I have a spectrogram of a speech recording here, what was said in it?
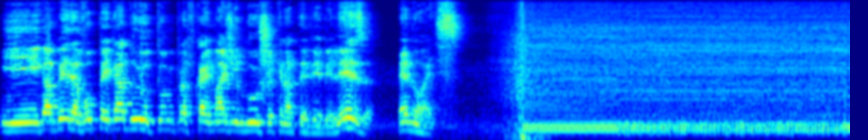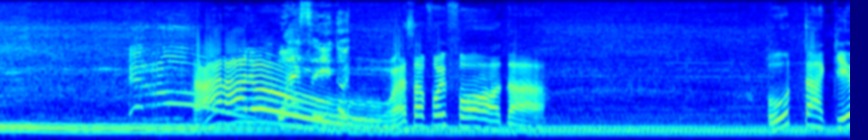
E Gabeira, vou pegar do YouTube pra ficar imagem luxo aqui na TV, beleza? É nóis. Caralho! Essa foi foda! Puta que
